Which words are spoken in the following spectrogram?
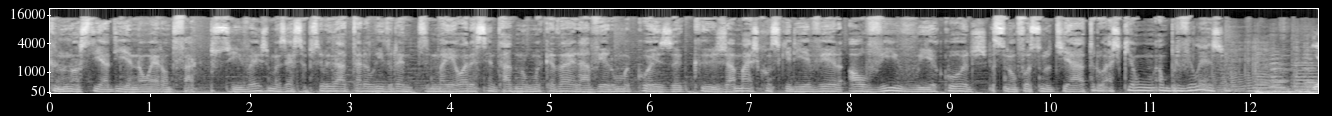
que no nosso dia a dia não eram de facto possíveis, mas essa possibilidade de estar ali durante meia hora sentado numa cadeira a ver uma coisa que jamais conseguiria ver ao vivo e a cores se não fosse no teatro, acho que é um, é um privilégio. E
